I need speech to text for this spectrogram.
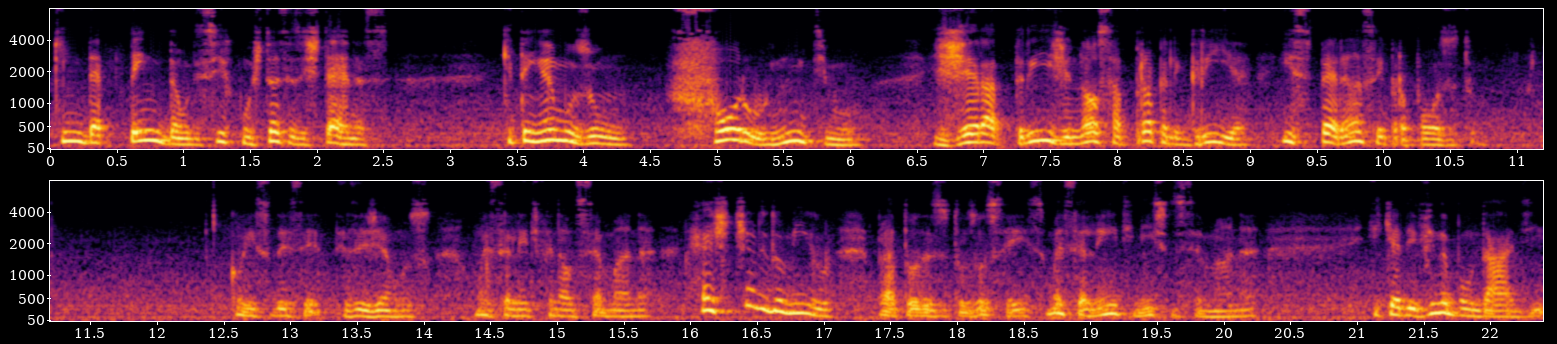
que independam de circunstâncias externas, que tenhamos um foro íntimo, geratriz de nossa própria alegria, esperança e propósito. Com isso, desejamos um excelente final de semana, restinho de domingo para todas e todos vocês, um excelente início de semana e que a divina bondade,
